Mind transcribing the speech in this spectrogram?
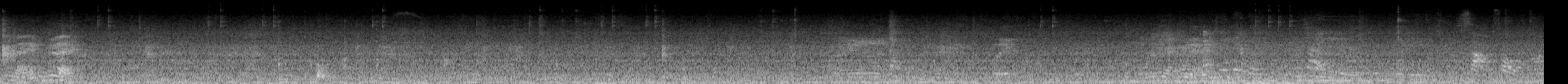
เหนื่อยเหนื่อย สามสองอะ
